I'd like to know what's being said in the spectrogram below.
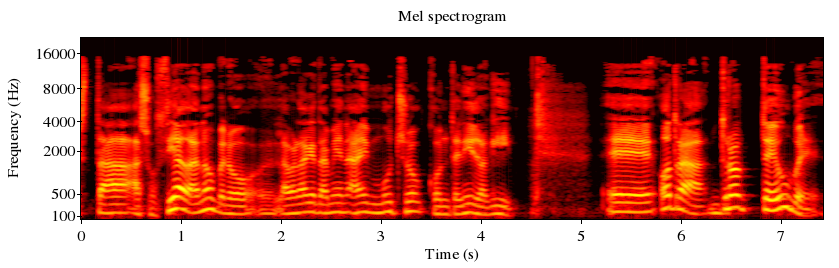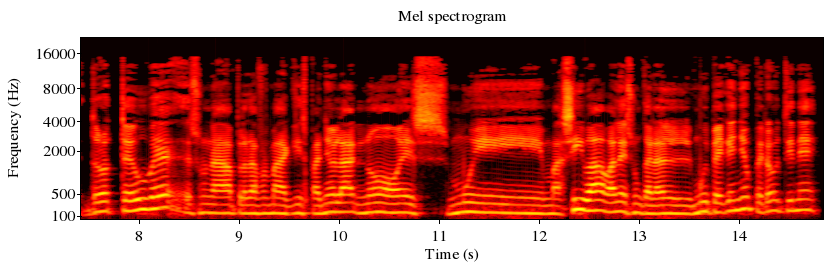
está asociada, ¿no? Pero la verdad que también hay mucho contenido aquí. Eh, otra, Drop TV. Drop TV es una plataforma de aquí española, no es muy masiva, ¿vale? Es un canal muy pequeño, pero tiene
